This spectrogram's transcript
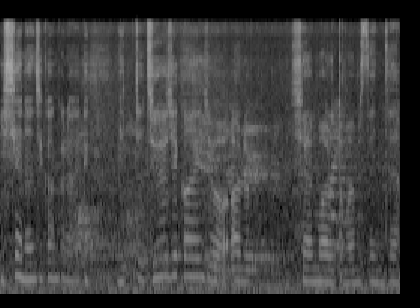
1試合何時間くらい？えめっちゃ10時間以上ある試合もあると思います全然。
